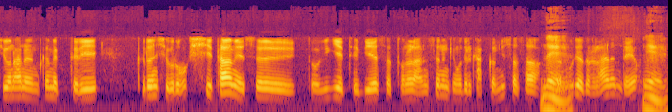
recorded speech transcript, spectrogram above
지원하는 금액들이 그런 식으로 혹시 다음에 쓸 또 위기에 대비해서 돈을 안 쓰는 경우들이 가끔 있어서 네. 우려들을 하는데요. 네.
